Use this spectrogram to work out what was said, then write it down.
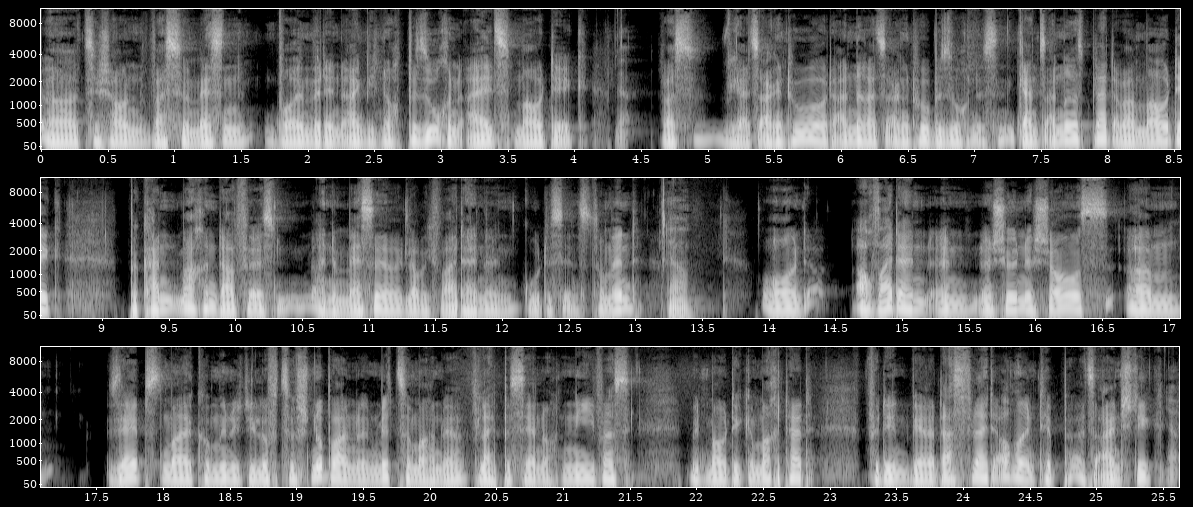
äh, zu schauen, was für Messen wollen wir denn eigentlich noch besuchen als Mautic. Ja. Was wir als Agentur oder andere als Agentur besuchen, ist ein ganz anderes Blatt, aber Mautic bekannt machen. Dafür ist eine Messe, glaube ich, weiterhin ein gutes Instrument. Ja. Und auch weiterhin eine schöne Chance, ähm, selbst mal Community-Luft zu schnuppern und mitzumachen. Wer vielleicht bisher noch nie was mit Mautic gemacht hat, für den wäre das vielleicht auch mal ein Tipp als Einstieg. Ja.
